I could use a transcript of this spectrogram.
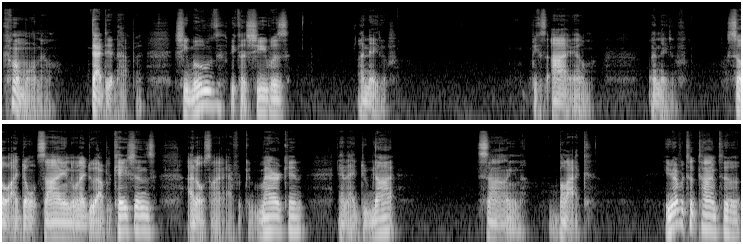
come on now, that didn't happen. She moved because she was a native. Because I am a native. So I don't sign when I do applications. I don't sign African American, and I do not sign black. You ever took time to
